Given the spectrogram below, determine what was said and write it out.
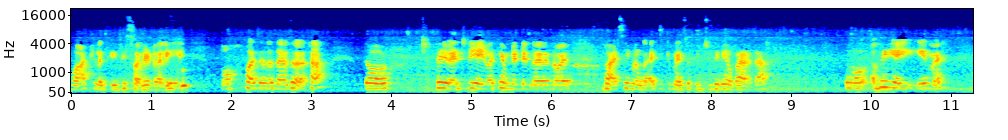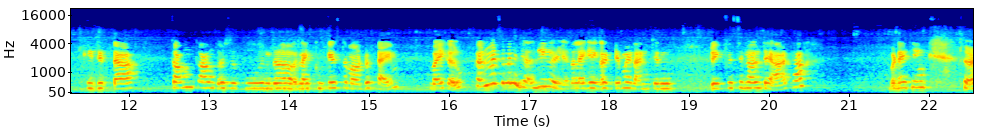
वाट लग गई थी सॉलिड वाली। बहुत ज़्यादा दर्द हो रहा था। तो फिर इवेंचुअली यही हुआ कि हमने डिनर एंड ऑयल बाहर से ही मंगवाया, क्योंकि मेरे से कुछ भी नहीं हो पा रहा था। तो अभी यही एम है कि जितना कम काम कर सकूँ in the like quickest amount of time वही करूँ। कल वैसे मैंने जल्दी कर लिया था लाइक एक घंटे में lunch and breakfast and all तैयार था। बट आई थिंक थोड़ा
